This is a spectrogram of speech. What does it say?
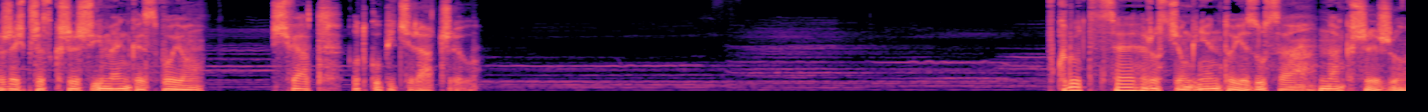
żeś przez krzyż i mękę swoją świat odkupić raczył. Wkrótce rozciągnięto Jezusa na krzyżu.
